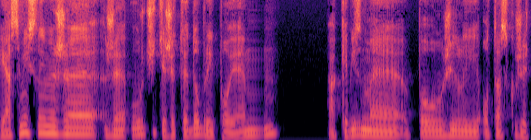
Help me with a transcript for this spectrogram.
Ja si myslím, že, že určite, že to je dobrý pojem. A keby sme použili otázku, že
